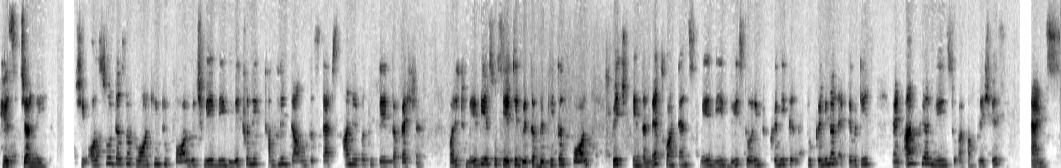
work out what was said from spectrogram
his journey. She also does not want him to fall, which may mean literally tumbling down the steps, unable to take the pressure. Or it may be associated with the biblical fall, which in the next context may mean restoring to criminal, to criminal activities and unfair means to accomplish his ends.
